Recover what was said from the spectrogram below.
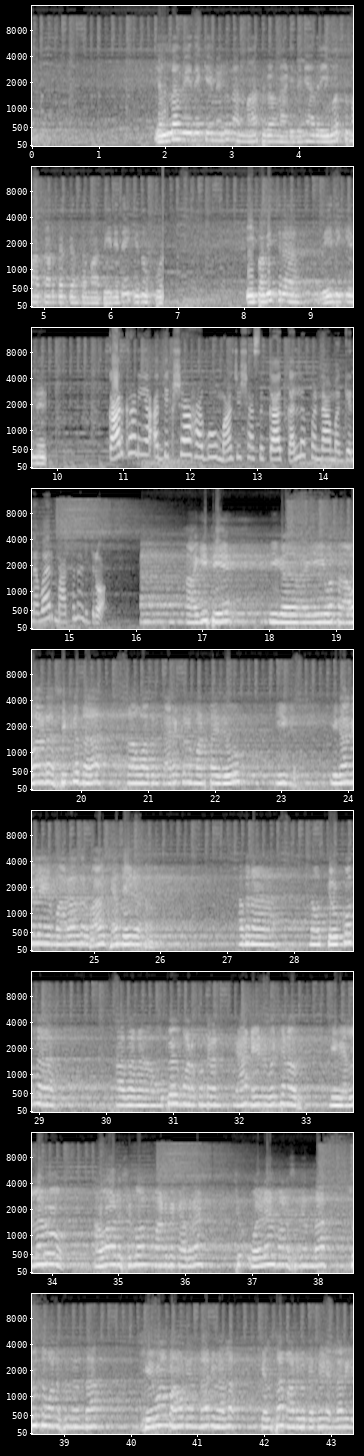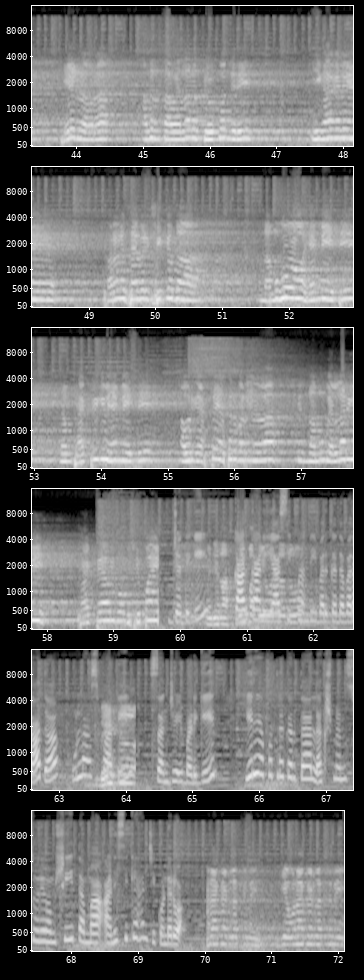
ಎಲ್ಲ ವೇದಿಕೆ ಮೇಲೂ ನಾನು ಮಾತುಗಳನ್ನು ಆಡಿದ್ದೀನಿ ಆದರೆ ಇವತ್ತು ಮಾತನಾಡ್ತಕ್ಕಂಥ ಮಾತೇನಿದೆ ಇದು ಈ ಪವಿತ್ರ ವೇದಿಕೆ ಮೇಲೆ ಕಾರ್ಖಾನೆಯ ಅಧ್ಯಕ್ಷ ಹಾಗೂ ಮಾಜಿ ಶಾಸಕ ಕಲ್ಲಪ್ಪಣ್ಣ ಮಗ್ಗೆನವರ್ ಮಾತನಾಡಿದರು. ಆಗೈತಿ ಈಗ ಇವತ್ತು ಅವಾರ್ಡ್ ಸಿಕ್ಕದ ನಾವು ಅದ್ರ ಕಾರ್ಯಕ್ರಮ ಮಾಡ್ತಾ ಇದ್ದೀವಿ. ಈಗ ಈಗಾಗಲೇ ಮಹಾರಾಜರು ಭಾಳ ಚೆಂದ ಹೇಳಿರ್ತಾರೆ. ಅದನ್ನು ನಾವು ತಿಳ್ಕೊಂಡ ಅದನ್ನು ಉಪಯೋಗ ಮಾಡ್ಕೊಂಡ್ರೆ ನಾನು ಹೇಳಿ ಗೊತ್ತೇನವ್ರು ನೀವೆಲ್ಲರೂ ಅವಾರ್ಡ್ ಸಿಗುವಂಗೆ ಮಾಡಬೇಕಾದ್ರೆ ಒಳ್ಳೆಯ ಮನಸ್ಸಿನಿಂದ, ಶುದ್ಧ ಮನಸ್ಸಿನಿಂದ, ಸೇವಾ ಭಾವನೆಯಿಂದ ನೀವೆಲ್ಲ ಕೆಲಸ ಮಾಡಬೇಕಂತೇಳಿ ಎಲ್ಲರಿಗೆ ಹೇಳಿರಿ ಅವರ. ಅದನ್ನು ತಾವೆಲ್ಲರೂ ತಿಳ್ಕೊಂಡಿರಿ. ಈಗಾಗಲೇ ಕನ್ನಡ ಸಾಹೇಬರಿಗೆ ಸಿಕ್ಕದ ನಮಗೂ ಹೆಮ್ಮೆ ಐತಿ ನಮ್ಮ ಫ್ಯಾಕ್ಟ್ರಿಗೂ ಹೆಮ್ಮೆ ಐತಿ ಅವ್ರಿಗೆ ಅಷ್ಟೇ ಹೆಸರು ಬರಲಿಲ್ಲ ಇದು ನಮಗೂ ಎಲ್ಲರಿಗೆ ಫ್ಯಾಕ್ಟ್ರಿ ಅವ್ರಿಗೆ ಒಬ್ಬ ಸಿಪಾಯಿ ಜೊತೆಗೆ ಕಾರ್ಖಾನೆಯ ಸಿಬ್ಬಂದಿ ವರ್ಗದವರಾದ ಉಲ್ಲಾಸ್ ಪಾಟೀಲ್ ಸಂಜಯ್ ಬಡಿಗೇರ್ ಹಿರಿಯ ಪತ್ರಕರ್ತ ಲಕ್ಷ್ಮಣ್ ಸೂರ್ಯವಂಶಿ ತಮ್ಮ ಅನಿಸಿಕೆ ಹಂಚಿಕೊಂಡರು घराकडे लक्ष नाही जेवणाकडे लक्ष नाही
